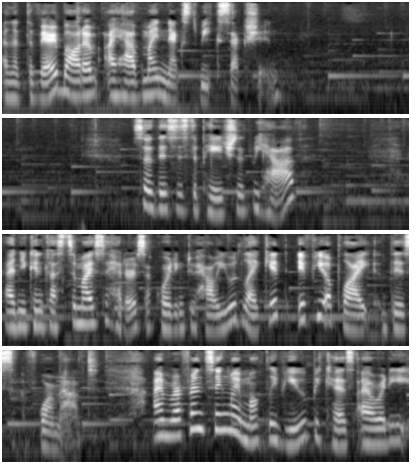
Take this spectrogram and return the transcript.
and at the very bottom I have my next week section. So this is the page that we have. And you can customize the headers according to how you would like it if you apply this format. I'm referencing my monthly view because I already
